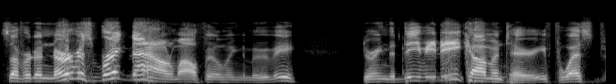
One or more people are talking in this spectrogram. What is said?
suffered a nervous breakdown while filming the movie. During the DVD commentary, Fuest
